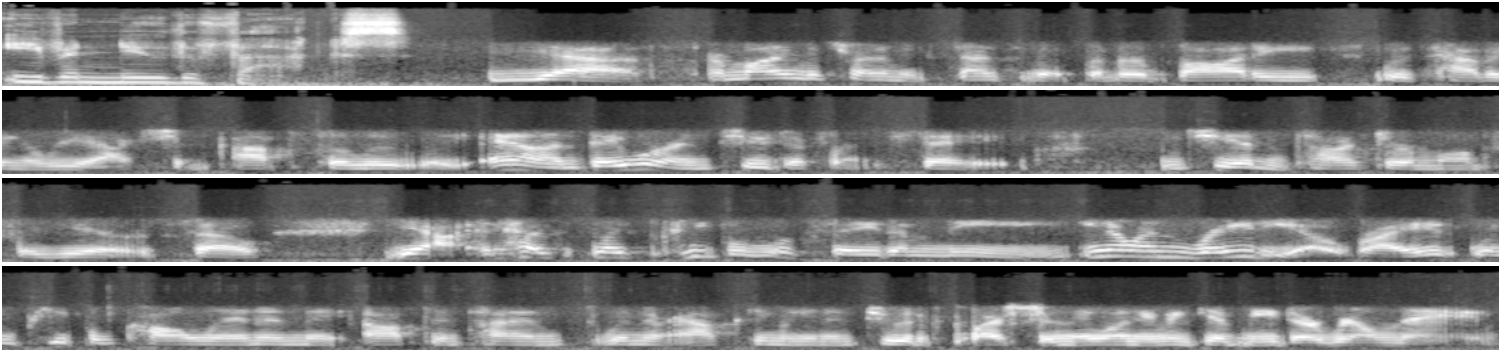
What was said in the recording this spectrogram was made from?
even knew the facts. Yes, her mind was trying to make sense of it, but her body was having a reaction. Absolutely. And they were in two different states. and she hadn't talked to her mom for years. So, yeah, it has like people will say to me, you know, in radio, right? When people call in and they oftentimes when they're asking me an intuitive question, they won't even give me their real name.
